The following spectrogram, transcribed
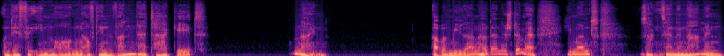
und der für ihn morgen auf den Wandertag geht? Nein, aber Milan hört eine Stimme. Jemand sagt seinen Namen.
